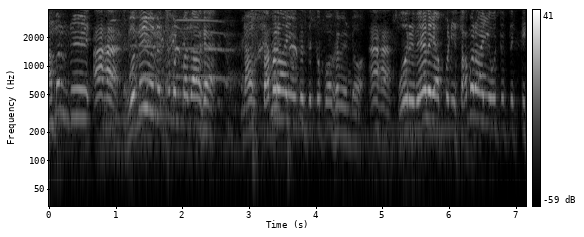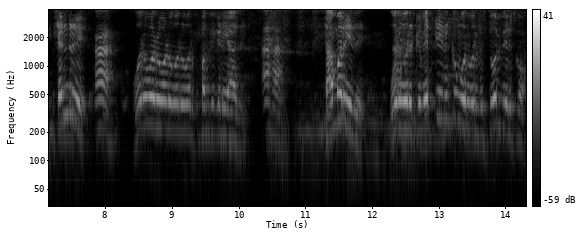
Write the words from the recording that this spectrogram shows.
அமர்ந்து ஆஹா. உதய்வதற்கு முன்பதாக நான் சமராய யுத்தத்துக்கு போக வேண்டும். ஒருவேளை அப்படி சமராய யுத்தத்துக்கு சென்று. ஒருவரோடு ஒருவர் பங்கு கிடையாது. சமர் இது. ஒருவருக்கு வெற்றி இருக்கும் ஒருவருக்கு தோல்வி இருக்கும்.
